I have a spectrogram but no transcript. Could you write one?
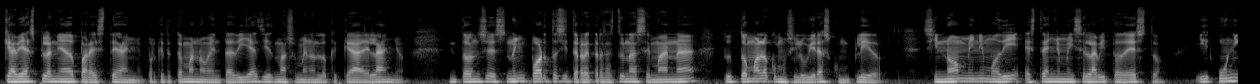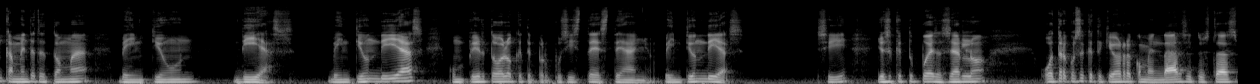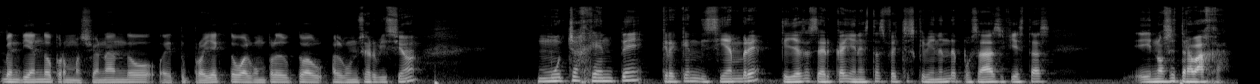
que habías planeado para este año, porque te toma 90 días y es más o menos lo que queda del año. Entonces, no importa si te retrasaste una semana, tú tómalo como si lo hubieras cumplido. Si no, mínimo di, este año me hice el hábito de esto. Y únicamente te toma 21 días. 21 días cumplir todo lo que te propusiste este año. 21 días. ¿Sí? Yo sé que tú puedes hacerlo. Otra cosa que te quiero recomendar si tú estás vendiendo, promocionando eh, tu proyecto o algún producto o algún servicio, mucha gente cree que en diciembre, que ya se acerca y en estas fechas que vienen de posadas y fiestas, eh, no se trabaja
